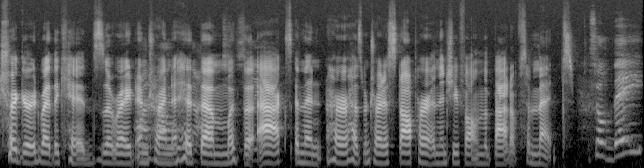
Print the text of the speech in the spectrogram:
triggered by the kids uh, right and trying to hit them with the axe and then her husband tried to stop her and then she fell in the vat of cement So they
